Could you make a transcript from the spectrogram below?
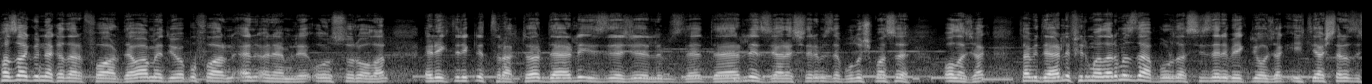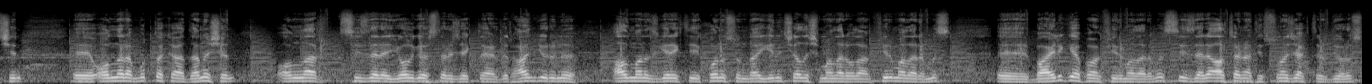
Pazar gününe kadar fuar devam ediyor. Bu fuarın en önemli unsuru olan elektrikli traktör değerli izleyicilerimizle, değerli ziyaretçilerimizle buluşması olacak. Tabi değerli firmalarımız da burada sizleri bekliyor olacak. İhtiyaçlarınız için e, onlara mutlaka danışın. Onlar sizlere yol göstereceklerdir. Hangi ürünü almanız gerektiği konusunda yeni çalışmaları olan firmalarımız e, bayilik yapan firmalarımız sizlere alternatif sunacaktır diyoruz.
